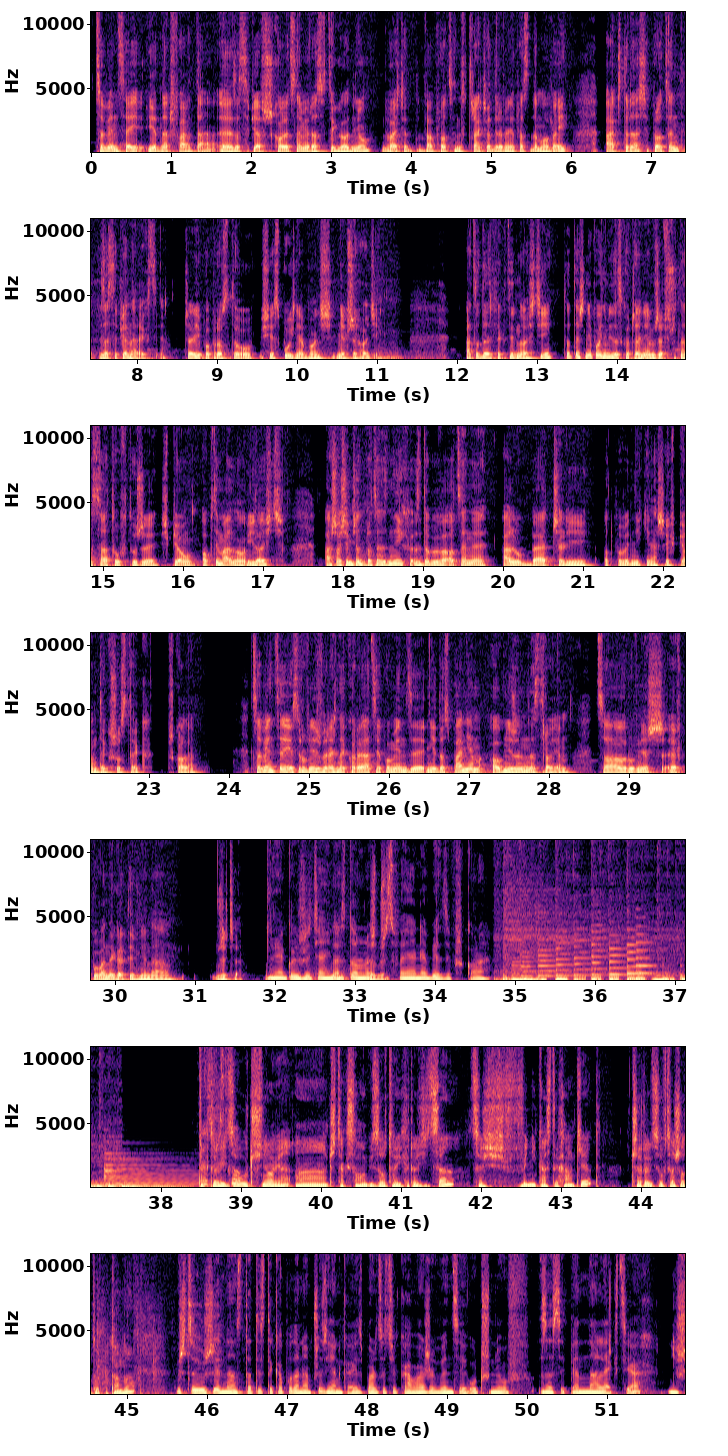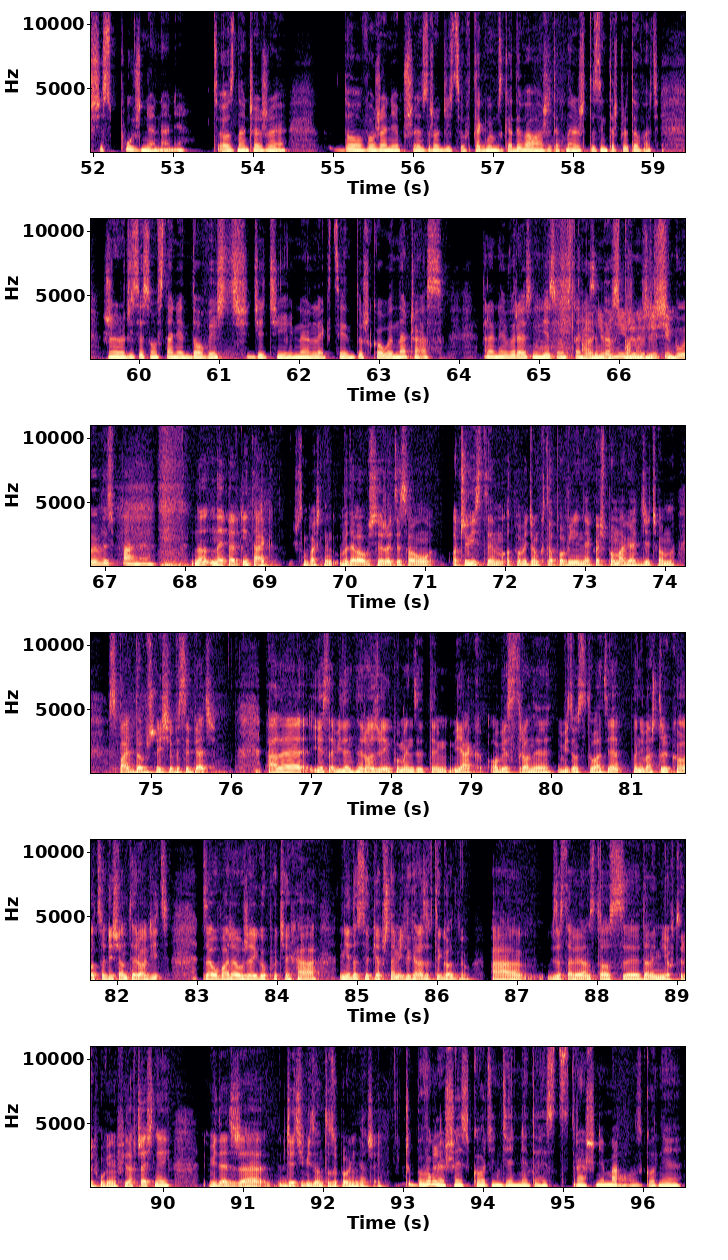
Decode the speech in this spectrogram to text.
Co więcej, 1 czwarta e, zasypia w szkole co najmniej raz w tygodniu, 22% w trakcie odrabiania pracy domowej, a 14% zasypia na lekcje, czyli po prostu się spóźnia bądź nie przychodzi. A co do efektywności, to też nie powinno być zaskoczeniem, że wśród nastolatków, którzy śpią optymalną ilość, aż 80% z nich zdobywa oceny A lub B, czyli odpowiedniki naszych piątek, szóstek w szkole. Co więcej, jest również wyraźna korelacja pomiędzy niedospaniem a obniżonym nastrojem, co również wpływa negatywnie na życie. Jakość życia i Ne- niezdolność dobra. przyswajania wiedzy w szkole. Tak to widzą uczniowie, a czy tak samo widzą to ich rodzice? Coś wynika z tych ankiet? Czy rodziców też o to pytano? Wiesz co, już jedna statystyka podana przez Janka jest bardzo ciekawa, że więcej uczniów zasypia na lekcjach niż się spóźnia na nie. Co oznacza, że dowożenie przez rodziców, tak bym zgadywała, że tak należy to zinterpretować, że rodzice są w stanie dowieść dzieci na lekcje do szkoły na czas, ale najwyraźniej nie są w stanie zapewnić, żeby dzieci. dzieci były wyspane. No najpewniej tak. Zresztą właśnie wydawałoby się, że rodzice są oczywistym odpowiedzią, kto powinien jakoś pomagać dzieciom spać dobrze i się wysypiać, ale jest ewidentny rozdźwięk pomiędzy tym, jak obie strony widzą sytuację, ponieważ tylko co dziesiąty rodzic zauważał, że jego pociecha nie dosypia przynajmniej kilka razy w tygodniu, a zestawiając to z danymi, o których mówiłem chwilę wcześniej, widać, że dzieci widzą to zupełnie inaczej. Czy bo w ogóle 6 godzin dziennie to jest strasznie mało, zgodnie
